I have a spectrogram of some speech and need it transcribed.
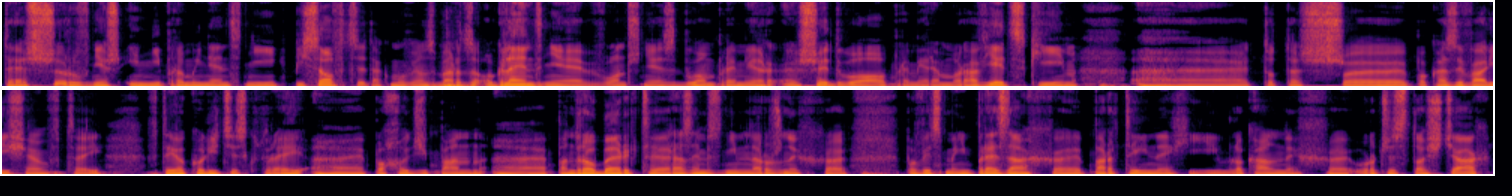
też również inni prominentni pisowcy, tak mówiąc bardzo oględnie, włącznie z byłą premier Szydło, premierem Morawieckim. To też pokazywali się w tej, w tej okolicy, z której pochodzi pan, pan Robert, razem z nim na różnych, powiedzmy, imprezach partyjnych i lokalnych uroczystościach.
